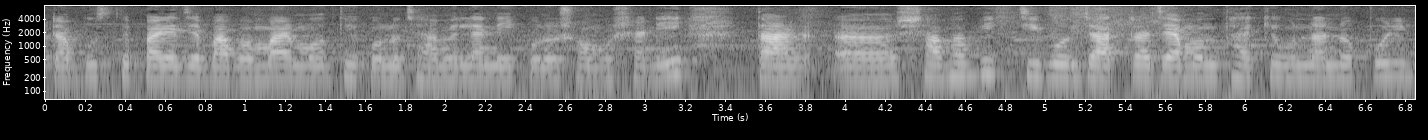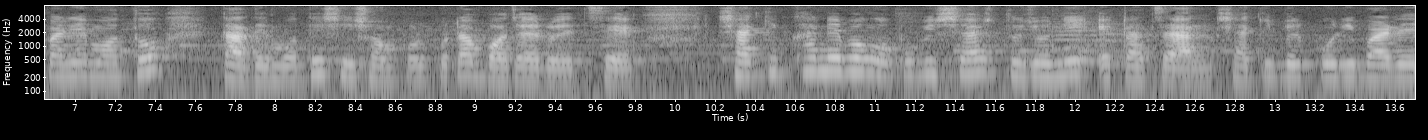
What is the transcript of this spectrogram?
এটা বুঝতে পারে যে বাবা মায়ের মধ্যে কোনো ঝামেলা নেই, কোনো সমস্যা নেই। তার স্বাভাবিক জীবনযাত্রা যেমন থাকে অন্যান্য পরিবারের মতো, তাদের মধ্যে সেই সম্পর্কটা বজায় রয়েছে। সাকিব খান এবং অপু বিশ্বাস দুজনই এটা চান। সাকিবের পরিবারে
